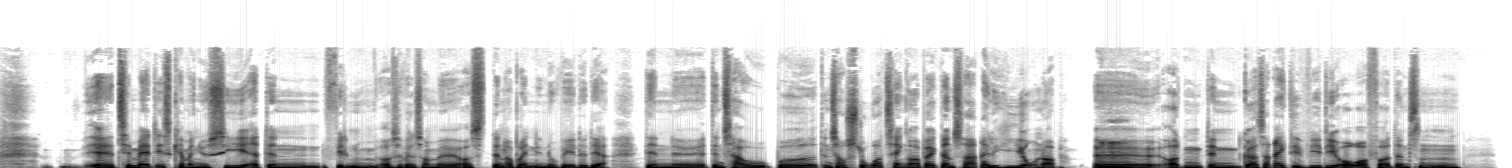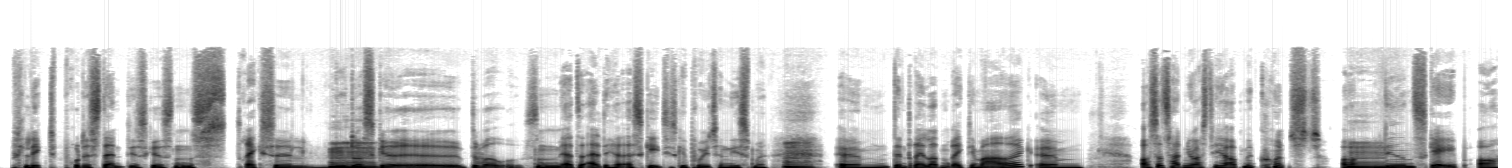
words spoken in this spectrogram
Øh, tematisk kan man jo sige, at den film, og såvel som øh, også den oprindelige novelle der, den, øh, den tager jo både den tager jo store ting op, ikke? den tager religion op, Mhm. øh, og den, den gør sig rigtig vittig over for den sådan pligtprotestantiske, sådan strikse, lutherske, mm. du ved, sådan, at alt det her asketiske puritanisme. Mm. Øhm, den driller den rigtig meget, ikke? Øhm, og så tager den jo også det her op med kunst og mm. lidenskab og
